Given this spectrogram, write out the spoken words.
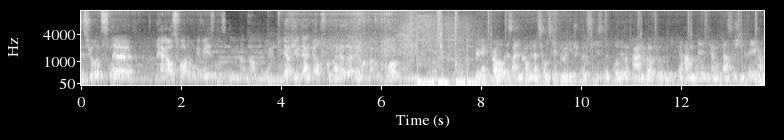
ist für uns eine Herausforderung gewesen. Ja, vielen Dank auch von meiner Seite nochmal. Guten Morgen. React Pro ist eine Kombinationstechnologie, Spritzkies mit Polyurethan-Überfluten. Wir haben den thermoplastischen Träger.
